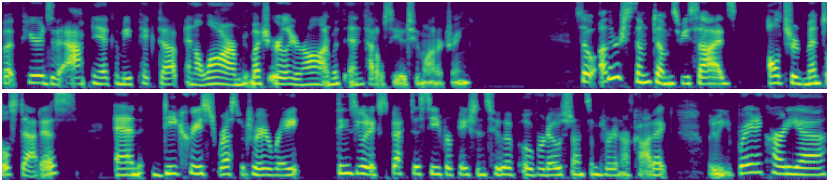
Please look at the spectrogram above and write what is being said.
but periods of apnea can be picked up and alarmed much earlier on with end-tidal CO2 monitoring. So other symptoms besides altered mental status and decreased respiratory rate things you would expect to see for patients who have overdosed on some sort of narcotic would be bradycardia,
